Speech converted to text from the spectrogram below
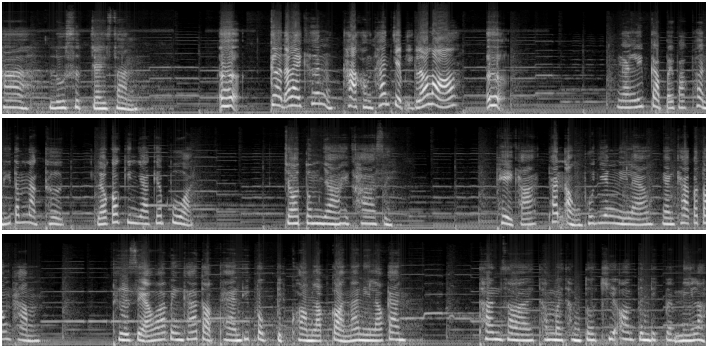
ข้ารู้สึกใจสั่น เออ เกิดอะไรขึ้นขาของท่านเจ็บอีกแล้วเหรอ เออ งั้นรีบกลับไปพักผ่อนที่ตำหนักเถิด แล้วก็กินยาแก้ปวดเจ้าต้มยาให้ข้าสิ เพคะ ท่านอ๋องพูดเยี่ยงนี้แล้ว งั้นข้าก็ต้องทำ ถือเสียว่าเป็นค่าตอบแทนที่ปกปิดความลับก่อนหน้านี้แล้วกัน ท่านชายทำไมทำตัวขี้อ้อนเป็นเด็กแบบนี้ล่ะ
